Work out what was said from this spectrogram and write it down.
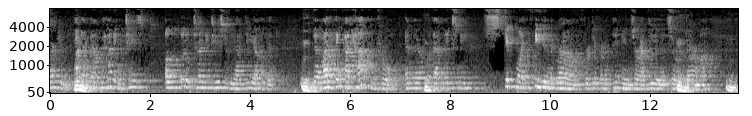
argument. Mhm. And I'm having a taste, a little tiny taste of the idea of it Mhm. that I think I have control, and therefore that makes me stick my feet in the ground for different opinions or ideas or Mhm. dharma. And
